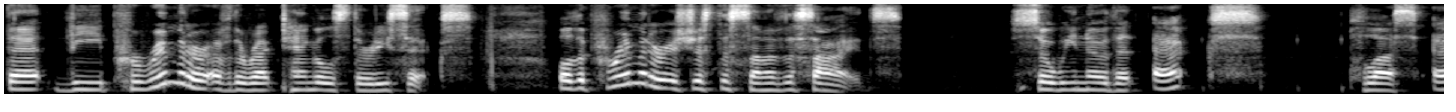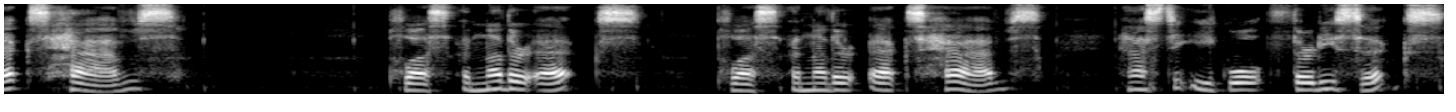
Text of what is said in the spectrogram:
that the perimeter of the rectangle is 36. Well, the perimeter is just the sum of the sides. So we know that x plus x halves plus another x plus another x halves has to equal 36.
